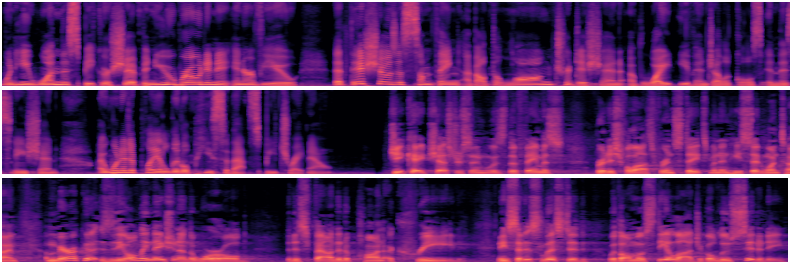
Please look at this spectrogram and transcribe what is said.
when he won the speakership, and you wrote in an interview that this shows us something about the long tradition of white evangelicals in this nation. I wanted to play a little piece of that speech right now. G.K. Chesterton was the famous British philosopher and statesman, and he said one time America is the only nation in the world that is founded upon a creed. And he said it's listed with almost theological lucidity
